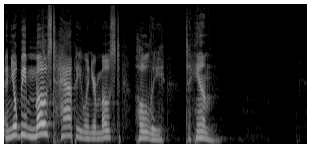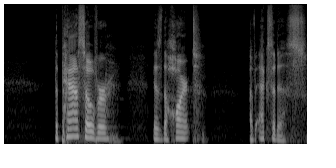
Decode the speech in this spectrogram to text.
and you'll be most happy when you're most holy to Him. The Passover is the heart of Exodus.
